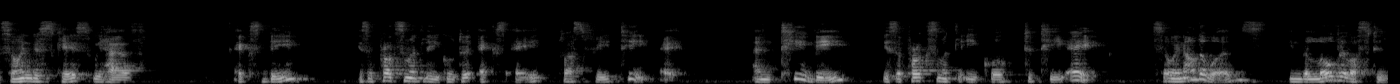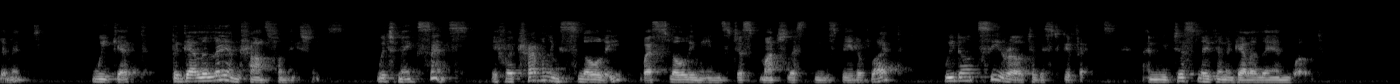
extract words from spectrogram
So in this case, we have xb is approximately equal to xa plus vta, and tb is approximately equal to ta. So in other words, in the low velocity limit, we get the Galilean transformations, which makes sense. If we're traveling slowly, where slowly means just much less than the speed of light, we don't see relativistic effects, and we just live in a Galilean world.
